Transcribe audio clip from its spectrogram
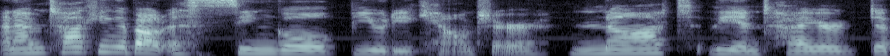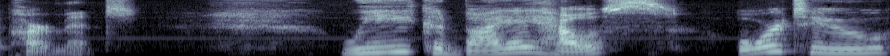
And I'm talking about a single beauty counter, not the entire department. We could buy a house or two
